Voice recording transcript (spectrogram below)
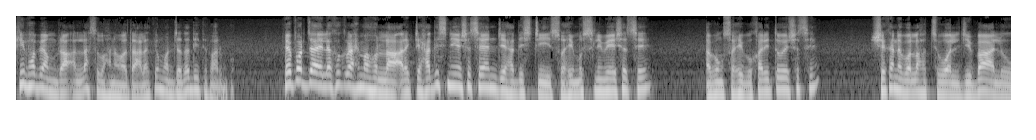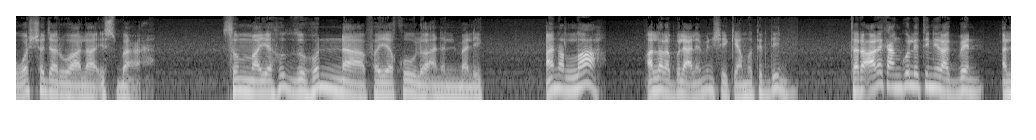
কীভাবে আমরা আল্লাহ সুবাহানহত আলাকে মর্যাদা দিতে পারব। এ পর্যায়ে লেখক রাহমহল্লা আরেকটি হাদিস নিয়ে এসেছেন যে হাদিসটি সহি মুসলিমে এসেছে এবং সহি বুখারিতেও এসেছে। সেখানে বলা হচ্ছে, ওয়াল জিবালু ওয়াশাজারু আলা ইসবা। সুম্মা ইয়াহুজ্জুহুন্না ফায়াকুলু আনাল মালিক। আন আল্লাহ আল্লাহ রাবুল আলমিন সেই কিয়ামতের দিন। তার আরেক আঙ্গুলে তিনি রাখবেন, আল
